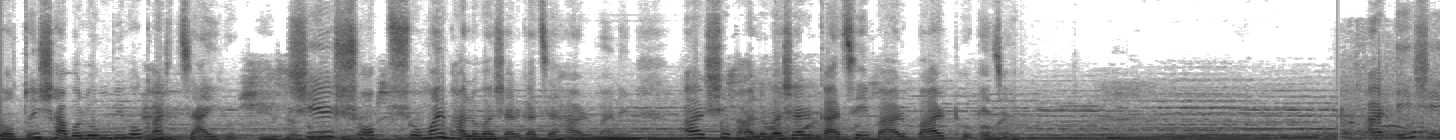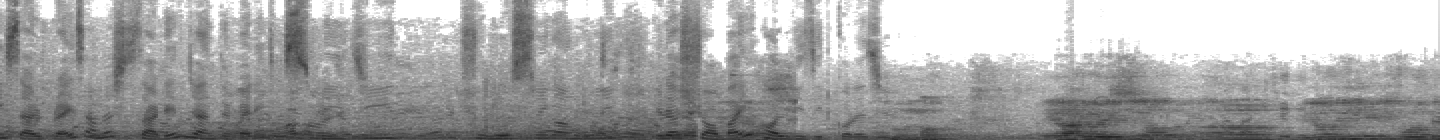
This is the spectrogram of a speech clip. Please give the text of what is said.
যতই স্বাবলম্বী হোক আর যাই হোক সে সব সময় ভালোবাসার কাছে হার মানে আর সে ভালোবাসার কাছেই বারবার ঠকে যায়। আর এই সেই সারপ্রাইজ আমরা সাডেন জানতে পারি যে সৃজিৎ শুভশ্রী গাঙ্গুলি এরা সবাই হল ভিজিট করেছে। এর আগেও বিরোধী বলতে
